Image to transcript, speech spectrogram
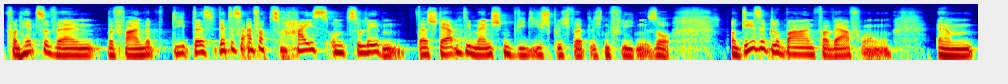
von Hitzewellen befallen wird? Die, das wird es einfach zu heiß, um zu leben. Da sterben die Menschen wie die sprichwörtlichen Fliegen. So. Und diese globalen Verwerfungen, ähm,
